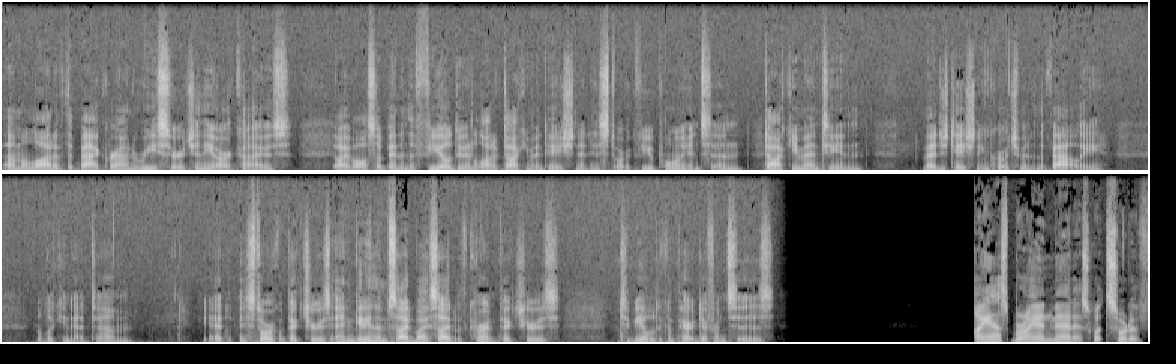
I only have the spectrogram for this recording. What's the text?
um, a lot of the background research in the archives. So I've also been in the field doing a lot of documentation at historic viewpoints and documenting vegetation encroachment in the valley, looking at um, yeah, historical pictures and getting them side by side with current pictures to be able to compare differences. I asked Brian Mattos what sort of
